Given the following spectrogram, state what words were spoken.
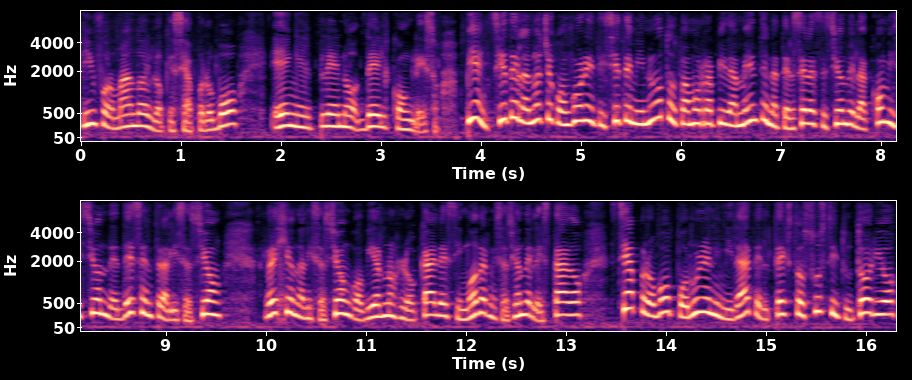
informando de lo que se aprobó en el pleno del Congreso. Bien, 7 de la noche con 47 minutos, vamos rápidamente en la tercera sesión de la Comisión de Descentralización, Regionalización, Gobiernos Locales y Modernización del Estado, se aprobó por unanimidad el texto sustitutorio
